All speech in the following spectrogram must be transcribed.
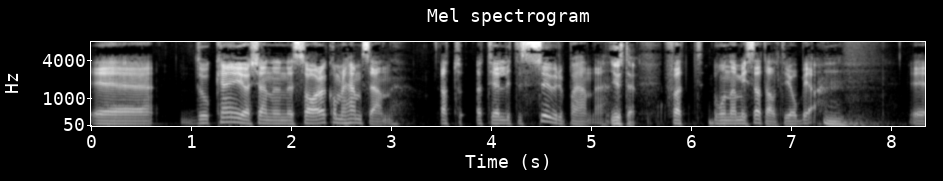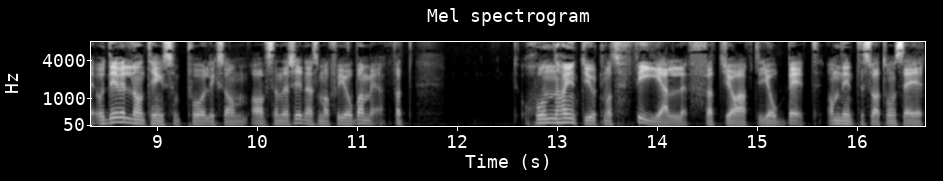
eh, då kan jag känna när Sara kommer hem sen, att, att jag är lite sur på henne. Just det. För att hon har missat allt det jobbiga. Mm. Eh, och det är väl någonting som på liksom avsändarsidan som man får jobba med. För att hon har ju inte gjort något fel för att jag har haft det jobbigt. Om det inte är så att hon säger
